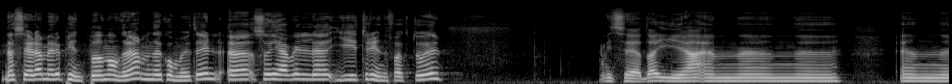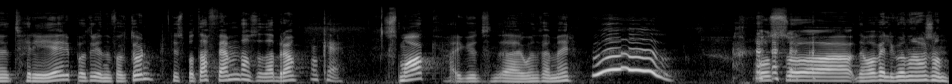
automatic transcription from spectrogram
Jeg ser det er mer pynt på den andre, men det kommer vi til. Eh, Så jeg vil eh, gi trynefaktor Vi ser, da gir jeg en, en, eh, en treer på trynefaktoren. Husk på at det er fem, da, så det er bra. Okay. Smak Herregud, det er jo en femmer. Og så Den var veldig god. Den har sånn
